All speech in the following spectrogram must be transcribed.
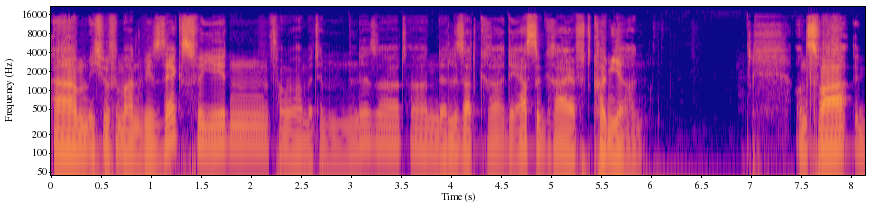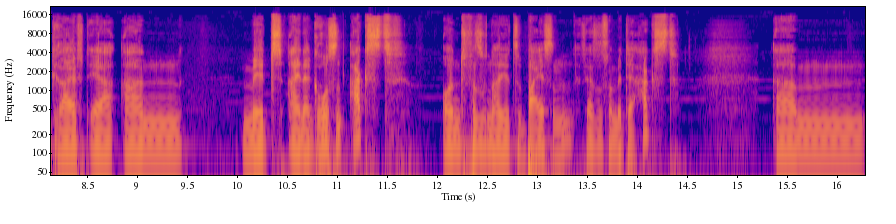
Ähm, ich würfel mal ein W6 für jeden. Fangen wir mal mit dem Lizard an. Der Lizard, der erste greift Kolmir an. Und zwar greift er an mit einer großen Axt und versucht nach dir zu beißen. Als erstes mal mit der Axt. Ähm,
